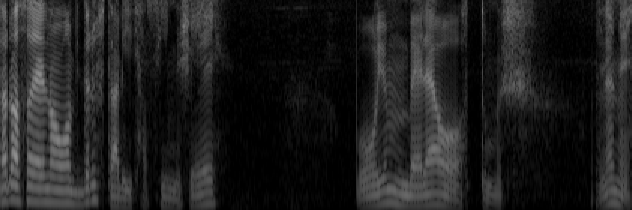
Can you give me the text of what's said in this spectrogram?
Darasa bir drift haritasıymış e. Bu oyun belə otmuş. Öyle mi?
